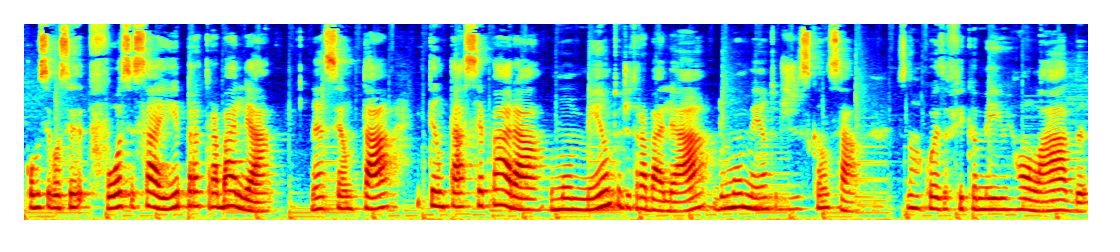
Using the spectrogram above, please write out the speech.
como se você fosse sair para trabalhar, né? Sentar e tentar separar o momento de trabalhar do momento de descansar. Senão a coisa fica meio enrolada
